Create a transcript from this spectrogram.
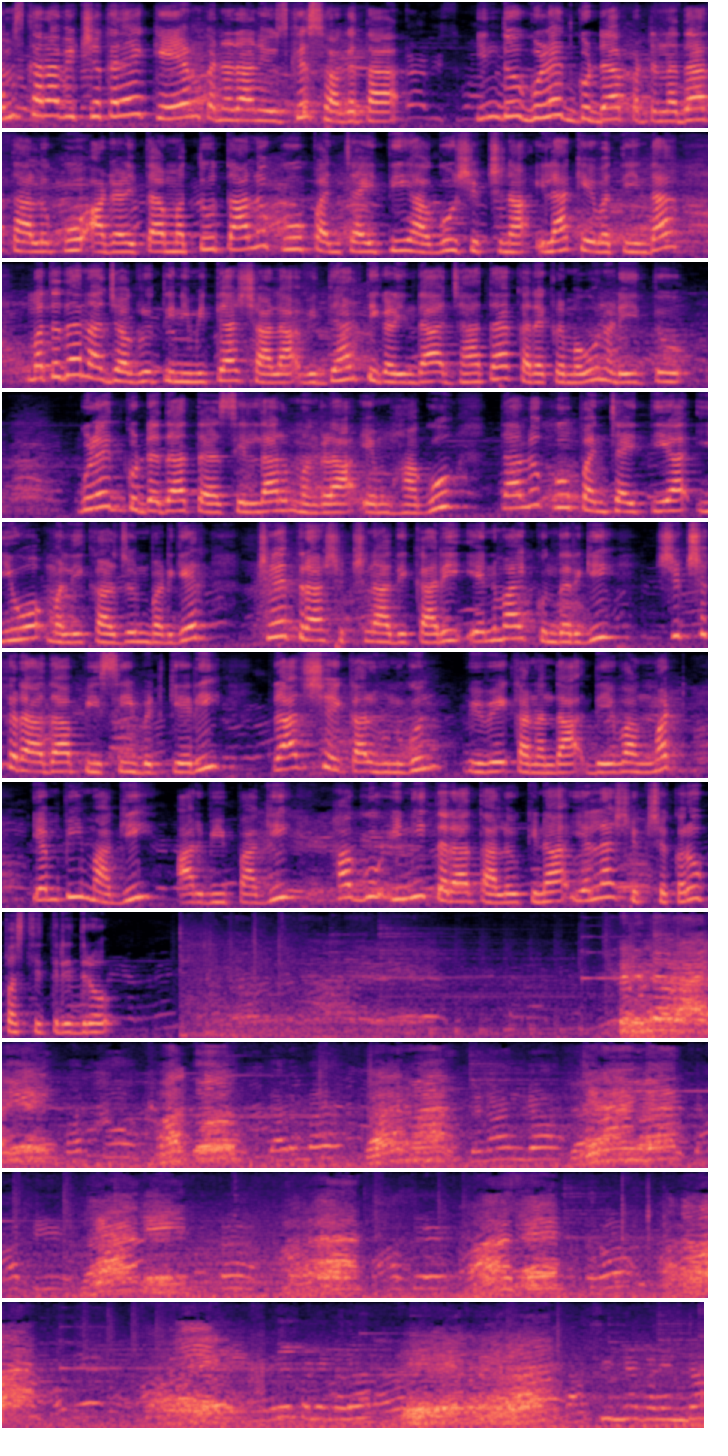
ನಮಸ್ಕಾರ ವೀಕ್ಷಕರೇ, ಕೆಎಂ ಕನ್ನಡ ನ್ಯೂಸ್ಗೆ ಸ್ವಾಗತ. ಇಂದು ಗುಳೇದ್ಗುಡ್ಡ ಪಟ್ಟಣದ ತಾಲೂಕು ಆಡಳಿತ ಮತ್ತು ತಾಲೂಕು ಪಂಚಾಯಿತಿ ಹಾಗೂ ಶಿಕ್ಷಣ ಇಲಾಖೆ ವತಿಯಿಂದ ಮತದಾನ ಜಾಗೃತಿ ನಿಮಿತ್ತ ಶಾಲಾ ವಿದ್ಯಾರ್ಥಿಗಳಿಂದ ಜಾಥಾ ಕಾರ್ಯಕ್ರಮವು ನಡೆಯಿತು. ಗುಳೇದ್ಗುಡ್ಡದ ತಹಸೀಲ್ದಾರ್ ಮಂಗಳ ಎಂ ಹಾಗೂ ತಾಲೂಕು ಪಂಚಾಯಿತಿಯ ಇಒ ಮಲ್ಲಿಕಾರ್ಜುನ್ ಬಡ್ಗೇರ್, ಕ್ಷೇತ್ರ ಶಿಕ್ಷಣಾಧಿಕಾರಿ ಎನ್ವೈ ಕುಂದರ್ಗಿ, ಶಿಕ್ಷಕರಾದ P C Betkeri, Rajashekhar Hungund, Vivekananda Devangmath M P Magi R B Pagi ಹಾಗೂ ಇನ್ನಿತರ ತಾಲೂಕಿನ ಎಲ್ಲ ಶಿಕ್ಷಕರು ಉಪಸ್ಥಿತರಿದ್ದರು. ಮತ್ತು ಧರ್ಮ ಧರ್ಮ ಜನಾಂಗ ಜನಾಂಗ ಜಾತಿ ಜಾತಿ ಮತ ಭಾಷೆ ಭಾಷೆ ಅಥವಾ ಪ್ರೇರಣೆಗಳ ದಾಕ್ಷಿಣ್ಯಗಳಿಂದ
